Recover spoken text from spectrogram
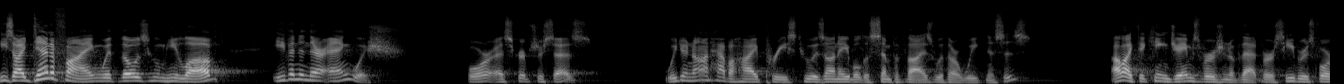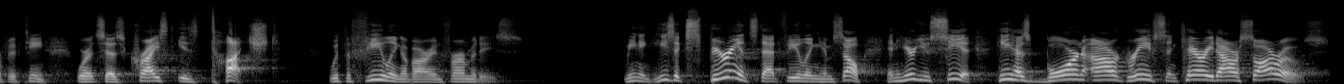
He's identifying with those whom he loved, even in their anguish. For, as Scripture says, We do not have a high priest who is unable to sympathize with our weaknesses. I like the King James version of that verse, Hebrews 4:15, where it says Christ is touched with the feeling of our infirmities. Meaning he's experienced that feeling himself. And here you see it. He has borne our griefs and carried our sorrows.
